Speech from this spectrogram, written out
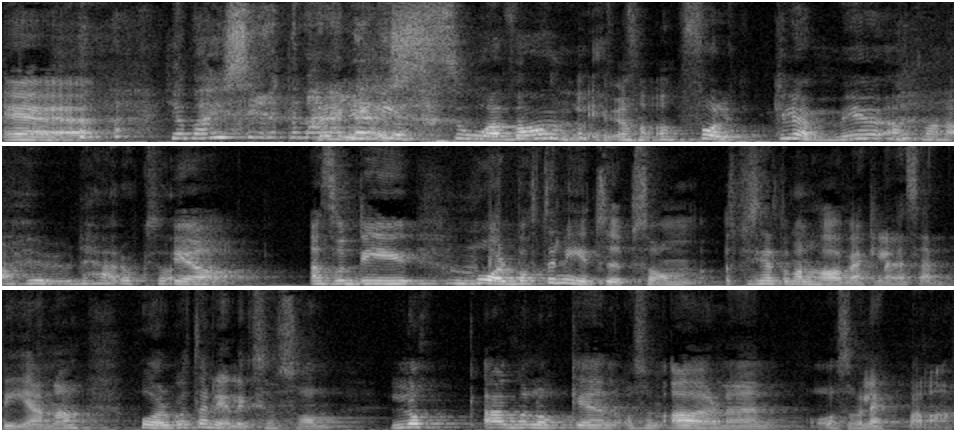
Eh, jag bara, hur ser det ut när man Men är det är så vanligt. Ja. Folk glömmer ju att man har hud här också. Ja, alltså det är ju, Mm. hårbotten är ju typ som, speciellt om man har verkligen en sån här bena, hårbotten är liksom som lock, ögonlocken och som öronen och som läpparna.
